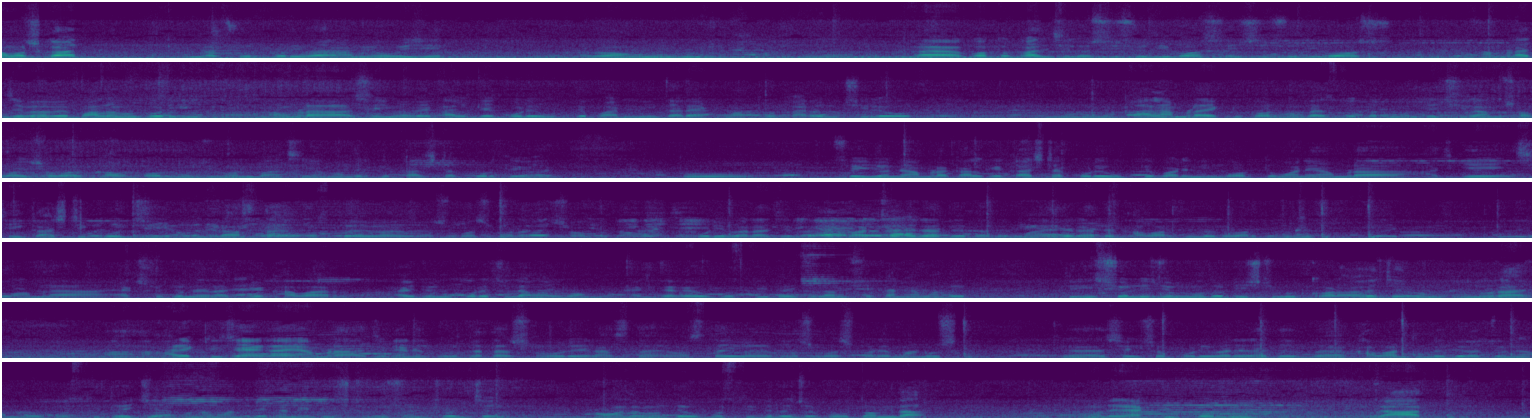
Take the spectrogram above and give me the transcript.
নমস্কার, আমরা সুর পরিবার, আমি অভিজিৎ এবং গতকাল ছিল শিশু দিবস, সেই শিশু দিবস আমরা যেভাবে পালন করি, আমরা সেইভাবে কালকে করে উঠতে পারিনি, তার একমাত্র কারণ ছিল কাল আমরা একটু কর্মব্যস্ততার মধ্যে ছিলাম, সবাই সবার কর্মজীবন বাঁচিয়ে আমাদেরকে কাজটা করতে হয়। তো সেই জন্য আমরা কালকে কাজটা করে উঠতে পারিনি, বর্তমানে আমরা আজকে সেই কাজটি করছি। রাস্তায় অস্থায়ীভাবে বসবাস করা যে সব পরিবার আছে, তাদের বাচ্চাদের হাতে, তাদের মায়েদের হাতে খাবার তুলে দেওয়ার জন্য। তো আমরা একশো জনের আজকে খাবার আয়োজন করেছিলাম এবং এক জায়গায় উপস্থিত হয়েছিলাম। সেখানে আমাদের তিরিশ চল্লিশ জন মতো ডিস্ট্রিবিউট করা হয়েছে এবং পুনরায় আরেকটি জায়গায় আমরা যেখানে কলকাতা শহরে রাস্তায় অস্থায়ীভাবে বসবাস করে মানুষ সেই সব পরিবারের হাতে খাবার তুলে দেওয়ার জন্য আমরা উপস্থিত হয়েছি। এখন আমাদের এখানে ডিস্ট্রিবিউশন চলছে। আমাদের মধ্যে উপস্থিত রয়েছে গৌতম দা, আমাদের অ্যাক্টিভ কর্মী। রাত,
